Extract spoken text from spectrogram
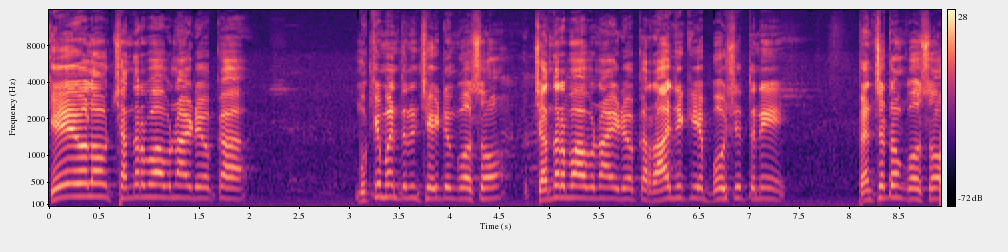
కేవలం చంద్రబాబు నాయుడు యొక్క ముఖ్యమంత్రిని చేయడం కోసం చంద్రబాబు నాయుడు యొక్క రాజకీయ భవిష్యత్తుని పెంచడం కోసం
